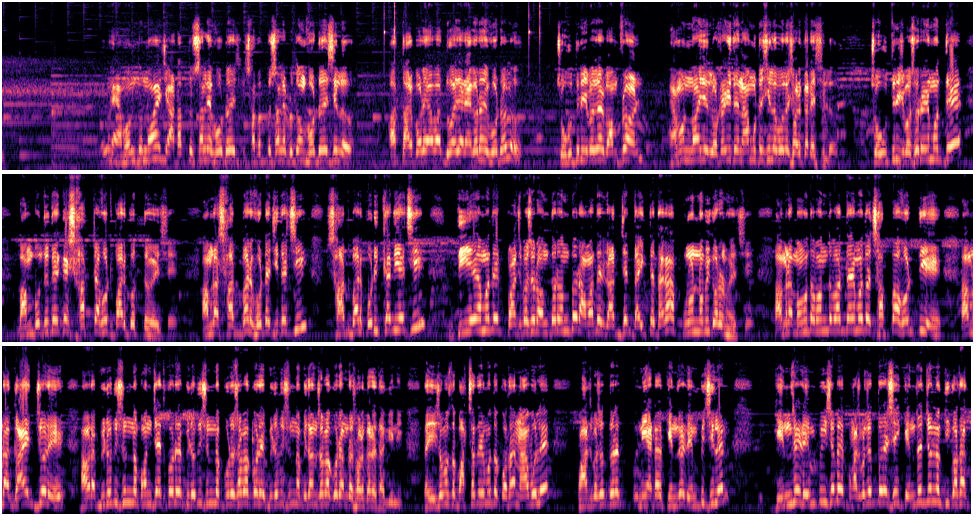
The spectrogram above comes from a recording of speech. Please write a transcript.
দেখুন, এমন তো নয় যে আটাত্তর সালে ভোট হয়েছে, সাতাত্তর সালে প্রথম ভোট হয়েছিল, আর তারপরে আবার দু হাজার এগারোয় ভোট হলো। চৌত্রিশ বছর বামফ্রন্ট, এমন নয় যে লটারিতে নাম উঠেছিল বলে সরকারে ছিল। চৌত্রিশ বছরের মধ্যে বামপন্থীদেরকে সাতটা ভোট পার করতে হয়েছে। আমরা সাতবার ভোটে জিতেছি, সাতবার পরীক্ষা দিয়েছি, দিয়ে আমাদের পাঁচ বছর অন্তর অন্তর আমাদের রাজ্যের দায়িত্বে থাকা পুনর্নবীকরণ হয়েছে। আমরা মমতা বন্দ্যোপাধ্যায়ের মতো ছাপ্পা ভোট দিয়ে আমরা গায়ের জোরে আমরা বিরোধী শূন্য পঞ্চায়েত করে, বিরোধী শূন্য পুরসভা করে, বিরোধী শূন্য বিধানসভা করে আমরা সরকারে থাকিনি। তাই এই সমস্ত বাচ্চাদের মতো কথা না বলে পাঁচ বছর ধরে উনি একটা কেন্দ্রের এমপি ছিলেন। কেন্দ্রের এমপি হিসেবে পাঁচ বছর ধরে সেই কেন্দ্রের জন্য কী কথা,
